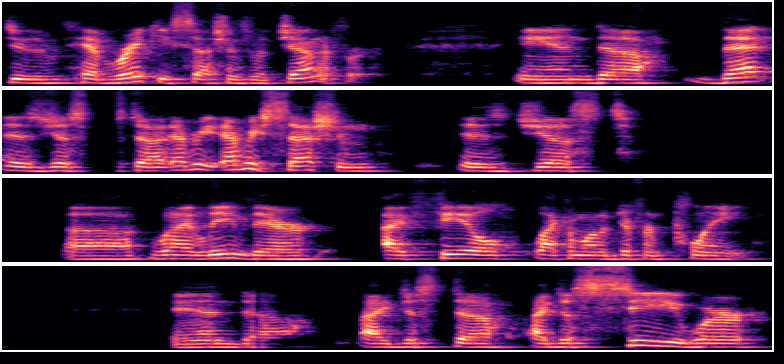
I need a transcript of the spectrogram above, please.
do have Reiki sessions with Jennifer, and uh, that is just uh, every every session is just uh, when I leave there, I feel like I'm on a different plane, and uh, I just uh, I just see where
